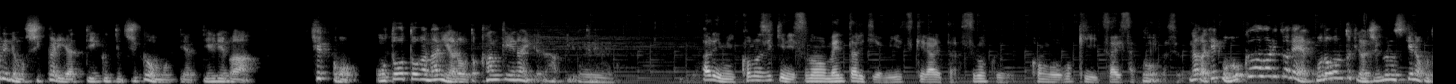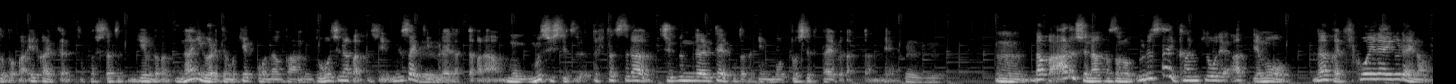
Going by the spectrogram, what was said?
人でもしっかりやっていくって軸を持ってやっていれば、結構、弟が何やろうと関係ないんだよね、はっきり言って。うん。ある意味、この時期にそのメンタリティを身につけられたら、すごく今後大きい財産になりますよね。なんか結構僕は割とね、子供の時は自分の好きなこととか絵描いたりとかした時ゲームとかって何言われても結構なんか動じなかったし、うるさいっていうぐらいだったから、もう無視してずっとひたすら自分でやりたいことだけに没頭してたタイプだったんで、うんうん。うん、なんかある種なんかそのうるさい環境であっても、なんか聞こえないぐらいの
